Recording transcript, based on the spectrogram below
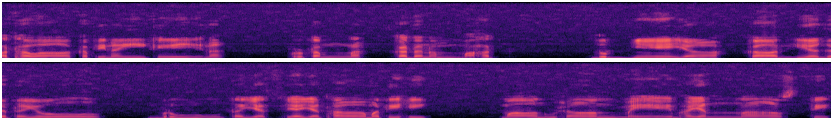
अथवा कपिनैकेन कृतम् नः कदनम् महत्। दुर्ज्ञेयाः कार्यगतयो ब्रूत यस्य यथामतिः। मानुषान्मे भयम् नास्ति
